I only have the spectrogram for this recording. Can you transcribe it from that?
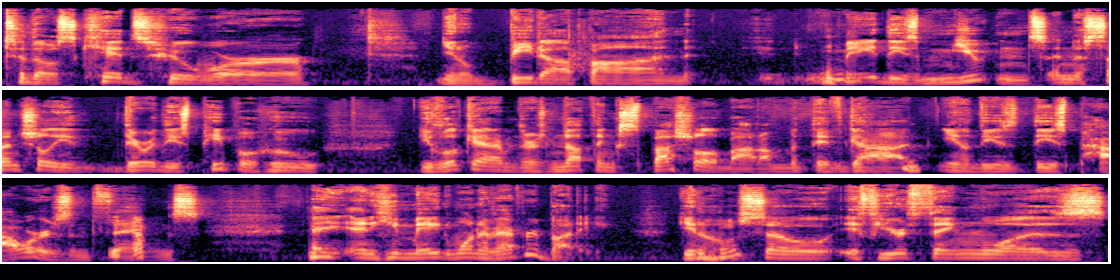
to those kids who were you know beat up on made these mutants and essentially there were these people who you look at them there's nothing special about them but they've got you know these these powers and things. And, and he made one of everybody you know so if your thing was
